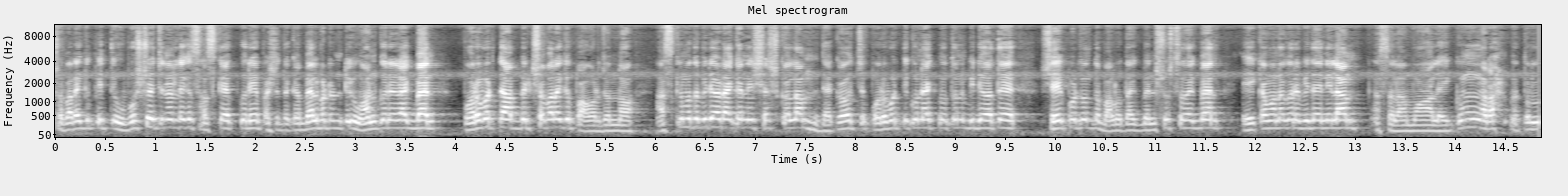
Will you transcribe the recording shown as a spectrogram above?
সবার আগে পেতে অবশ্যই চ্যানেলটাকে সাবস্ক্রাইব করে পাশে থাকা বেল বাটনটি অন করে রাখবেন। পরবর্তী আপডেট সবার আগে পাওয়ার জন্য। আজকের মতো ভিডিওটা এখানে শেষ করলাম। দেখা হচ্ছে পরবর্তী কোনো এক নতুন ভিডিওতে। সেই পর্যন্ত ভালো থাকবেন, সুস্থ থাকবেন। এই কামনা করে বিদায় নিলাম। আসসালামু আলাইকুম রহমতুল্লাহ।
